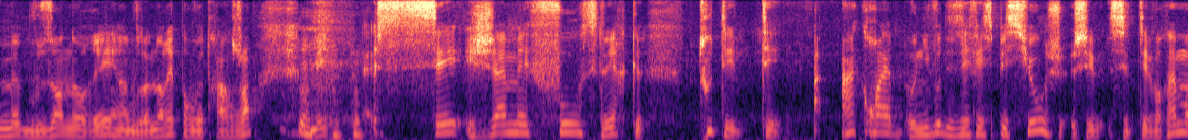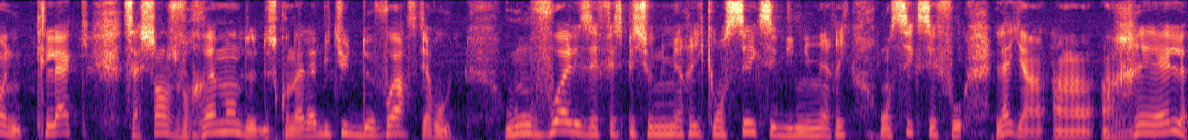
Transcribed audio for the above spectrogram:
vous en aurez, hein, vous en aurez pour votre argent, mais c'est jamais faux. C'est-à-dire que tout était incroyable au niveau des effets spéciaux. C'était vraiment une claque. Ça change vraiment de, ce qu'on a l'habitude de voir, c'est-à-dire où, on voit les effets spéciaux numériques, on sait que c'est du numérique, on sait que c'est faux. Là, il y a un, réel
